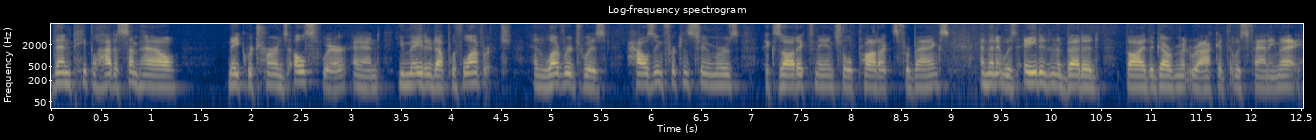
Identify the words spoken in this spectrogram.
then people had to somehow make returns elsewhere, and you made it up with leverage. And leverage was housing for consumers, exotic financial products for banks, and then it was aided and abetted by the government racket that was Fannie Mae.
